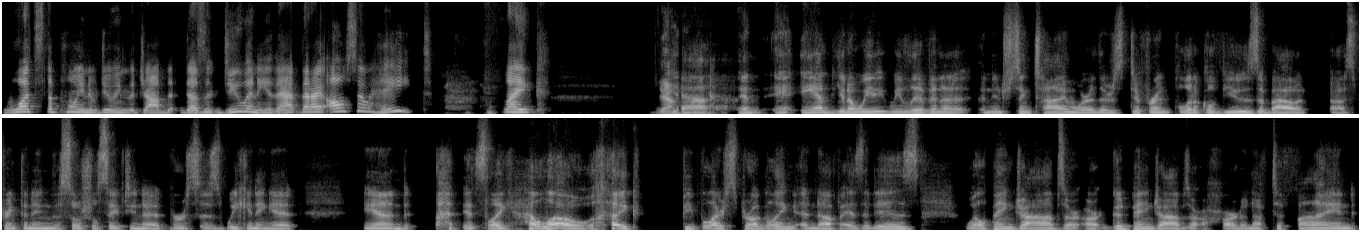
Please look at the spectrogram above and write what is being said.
What's the point of doing the job that doesn't do any of that that I also hate? Like, Yeah. yeah and and you know we we live in a an interesting time where there's different political views about uh, strengthening the social safety net versus weakening it and it's like hello like people are struggling enough as it is well-paying jobs are, are good paying jobs are hard enough to find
